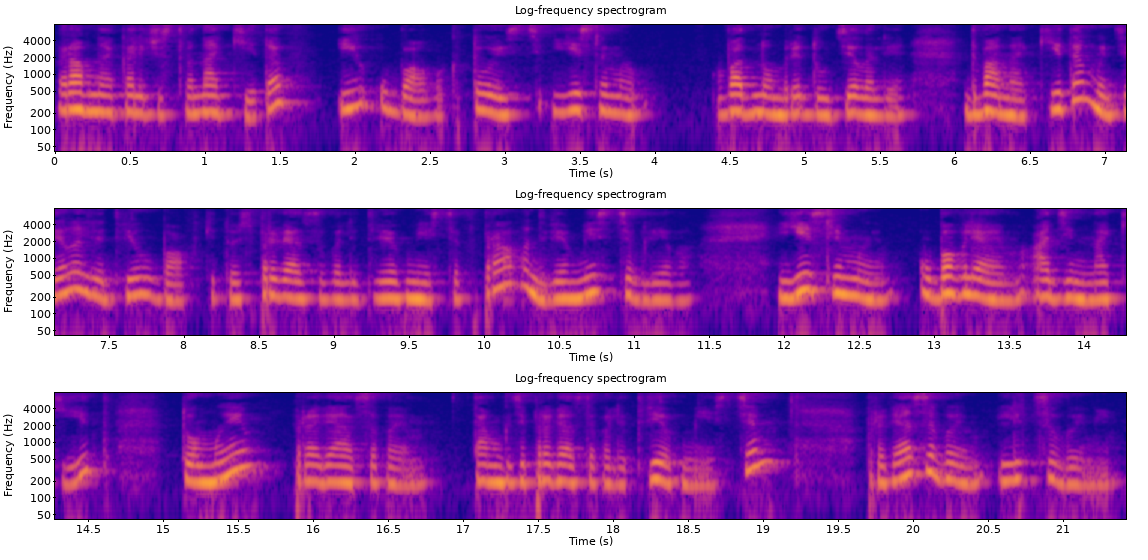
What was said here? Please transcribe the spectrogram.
равное количество накидов и убавок. То есть, если мы в одном ряду делали два накида, мы делали две убавки, то есть провязывали две вместе вправо, две вместе влево. Если мы убавляем один накид, то мы провязываем там, где провязывали две вместе, провязываем лицевыми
